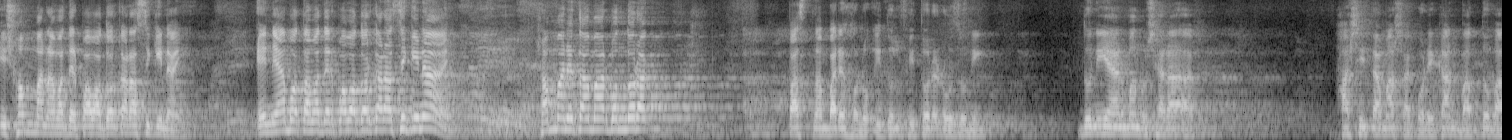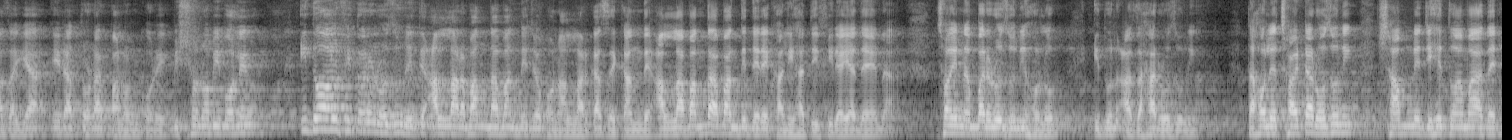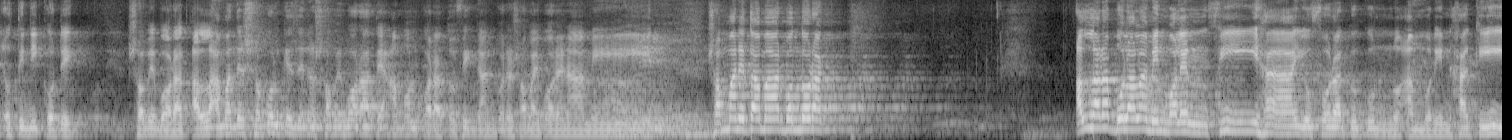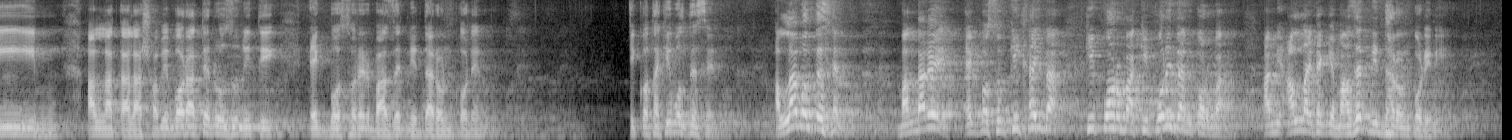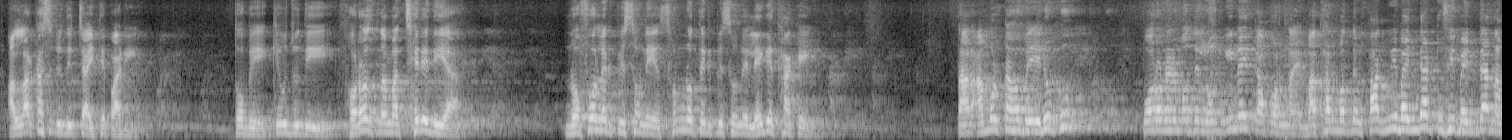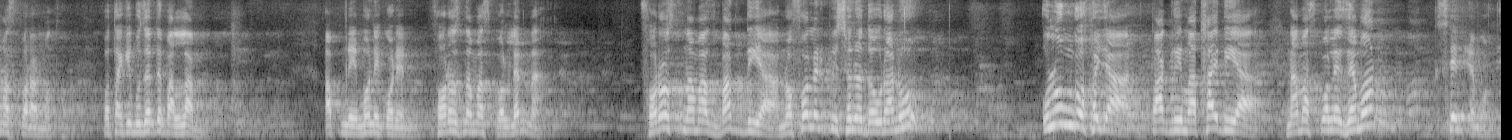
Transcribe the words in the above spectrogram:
এই সম্মান আমাদের পাওয়া দরকার আছে কি নাই? এই নিয়ামত আমাদের পাওয়া দরকার আছে কি নাই? সম্মানিত আমার বন্ধুরা, পাঁচ নাম্বারে হলো ঈদুল ফিতরের রজনী। দুনিয়ার মানুষেরা হাসি তামাশা করে গান বাদ্য বাজাইয়া এরা তোরা পালন করে। বিশ্বনবী বলেন ঈদ উল ফিতরের রজনীতে আল্লাহর বান্দা বান্দি যখন আল্লাহর কাছে কান্দে, আল্লাহ বান্দা বান্দিদের খালি হাতি ফিরাইয়া দেয় না। ছয় নম্বরের রজনী হলো ঈদুল আজহার রজনী। তাহলে ছয়টা রজনী সামনে যেহেতু আমাদের অতি নিকটে, সবে বরাত। আল্লাহ আমাদের সকলকে যেন সবে বরাতে আমল করা তফিক দান করে, সবাই পড়ে না, আমিন। সম্মানিত আমার বন্ধুরা আল্লাহ রাব্বুল আলামিন বলেন, ফিহা ইউফরাকু কুল্লু আমরিন হাকিম। আল্লাহ তাআলা সবে বরাতের রজনীতে এক বছরের বাজেট নির্ধারণ করেন। এই কথা কি বলতেছেন? আল্লাহ বলতেছেন, বান্দারে, এক বছর কি খাইবা, কি পরবা, কি পরিধান করবা? আমি আল্লাহ এটাকে বাজেট নির্ধারণ করিনি। আল্লাহর কাছে যদি চাইতে পারি, তবে কেউ যদি ফরজ নামাজ ছেড়ে দিয়া নফলের পিছনে সন্ন্যতের পিছনে লেগে থাকে তার আমলটা হবে এরকম। পরনের মধ্যে লঙ্গি নাই, কাপড় নাই। মাথার মধ্যে ফাগরি বাইন্দা টুফি বাইন্দা, নামাজ পড়ার মতো। কথা কি বুঝাতে পারলাম? আপনি মনে করেন, ফরজ নামাজ পড়লেন না? ফরজ নামাজ বাদ দিয়া নফলের পিছনে দৌড়ানো, উলঙ্গ হইয়া পাগড়ি মাথায় দিয়া নামাজ পড়লে যেমন, সেম এমন।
